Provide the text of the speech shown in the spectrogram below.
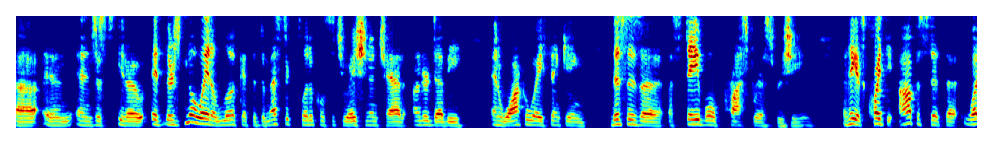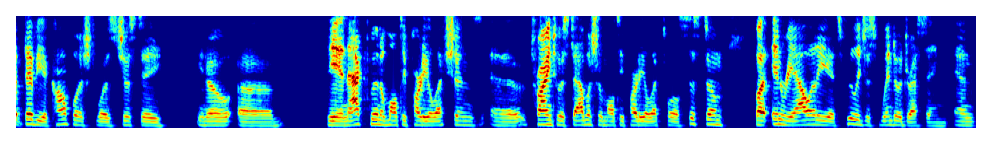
Uh, and, and just, you know, it, there's no way to look at the domestic political situation in Chad under Deby and walk away thinking this is a, a stable, prosperous regime. I think it's quite the opposite that what Deby accomplished was just a, you know, uh, the enactment of multi-party elections, uh, trying to establish a multi-party electoral system. But in reality, it's really just window dressing. And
